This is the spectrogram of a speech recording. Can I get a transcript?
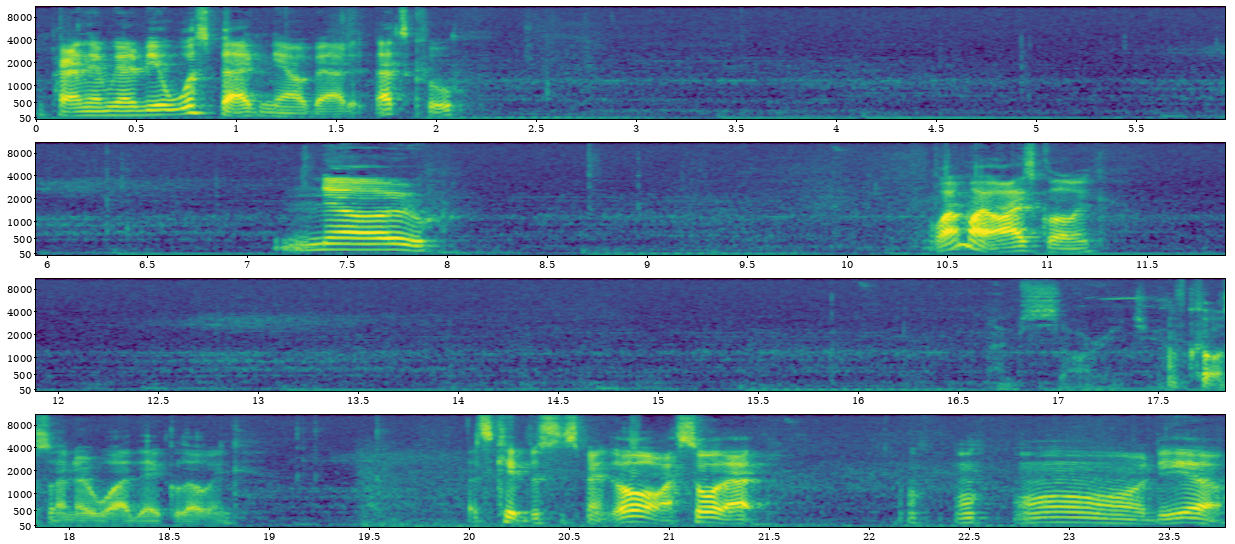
Apparently I'm gonna be a wuss bag now about it. That's cool. No. Why are my eyes glowing? Of course I know why they're glowing. Let's keep the suspense. Oh, I saw that. Oh, oh, oh dear.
